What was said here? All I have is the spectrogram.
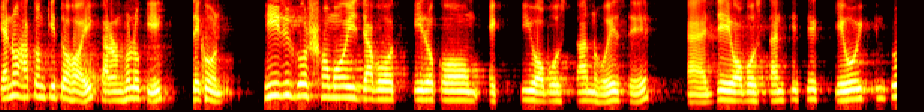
কেন আতঙ্কিত হয়? কারণ হলো কি দেখুন, দীর্ঘ সময় যাবৎ এরকম একটি অবস্থান হয়েছে যে অবস্থানটিতে কেউই কিন্তু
